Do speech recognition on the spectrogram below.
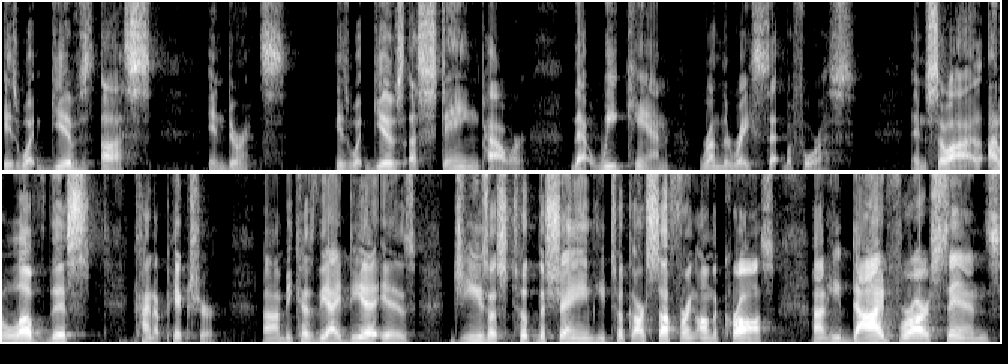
is what gives us endurance, is what gives us staying power that we can run the race set before us. And so I, I love this kind of picture um, because the idea is Jesus took the shame, He took our suffering on the cross, um, He died for our sins,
